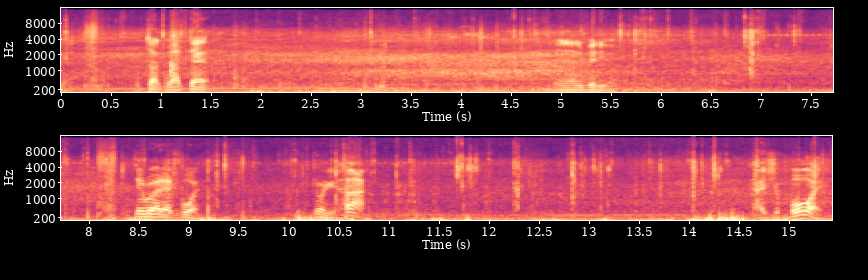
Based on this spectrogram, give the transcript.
We'll talk about that in another video. Stay right, Ash boy. It's already hot. That's your boy.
